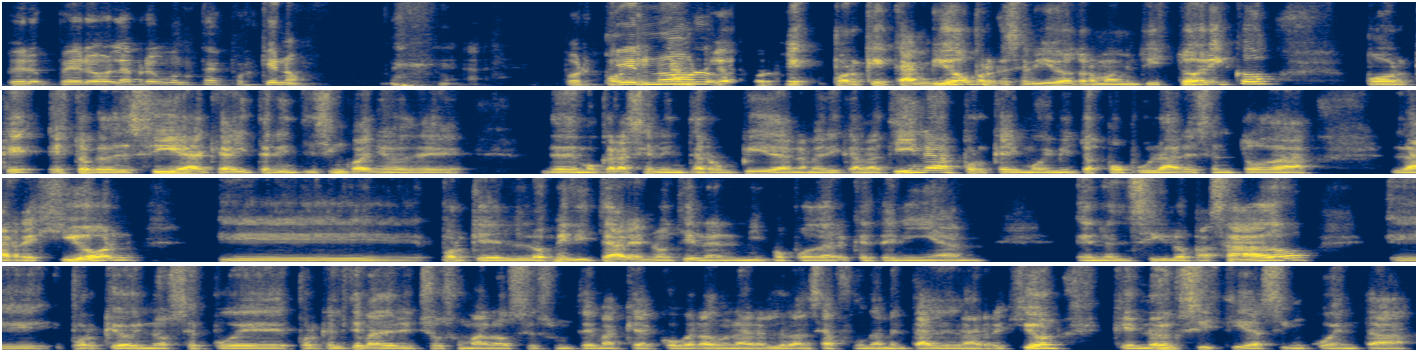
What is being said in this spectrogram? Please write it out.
Pero, pero la pregunta es, ¿por qué no? ¿Por qué porque no? Cambió, porque, cambió, porque se vivió otro momento histórico, porque esto que decía que hay 35 años de, democracia ininterrumpida en América Latina, porque hay movimientos populares en toda la región, eh, porque los militares no tienen el mismo poder que tenían en el siglo pasado, eh, porque hoy no se puede, porque el tema de derechos humanos es un tema que ha cobrado una relevancia fundamental en la región, que no existía 50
